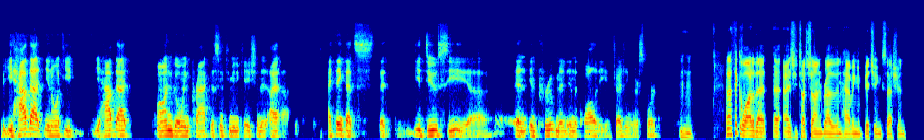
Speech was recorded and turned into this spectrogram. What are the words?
you have that you know if you you have that ongoing practice and communication i i think that's that you do see uh, an improvement in the quality of judging in our sport. Mm-hmm. And i think a lot of that uh, as you touched on rather than having a bitching session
